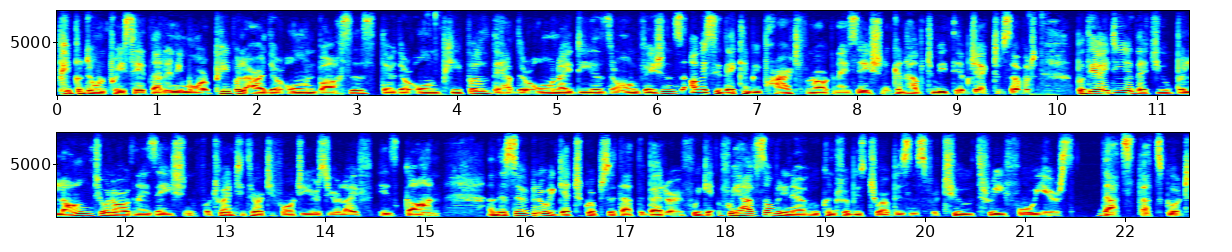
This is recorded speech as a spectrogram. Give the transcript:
people don't appreciate that anymore. People are their own bosses, they're their own people, they have their own ideas, their own visions. Obviously, they can be part of an organization and can help to meet the objectives of it. But the idea that you belong to an organization for 20, 30, 40 years of your life is gone. And the sooner we get to grips with that, the better. If we get if we have somebody now who contributes to our business for two, three, four years, that's that's good.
